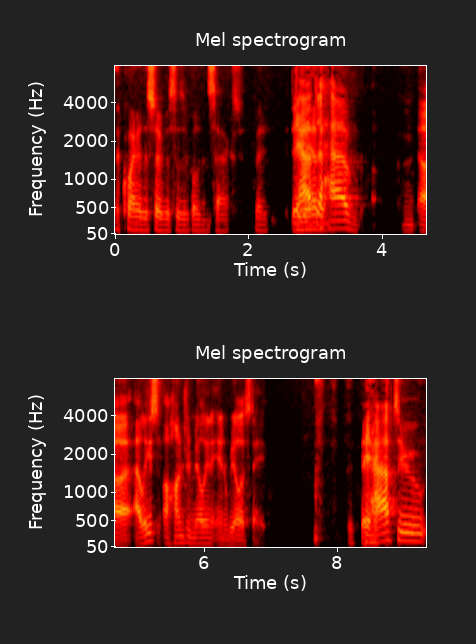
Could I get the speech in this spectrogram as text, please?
acquire the services of Goldman Sachs? Right. They they have have to a- have uh, at least a hundred million in real estate. They have to.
